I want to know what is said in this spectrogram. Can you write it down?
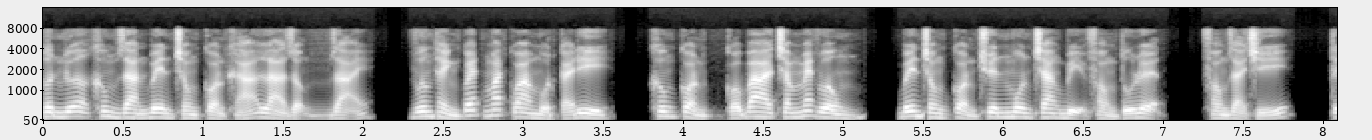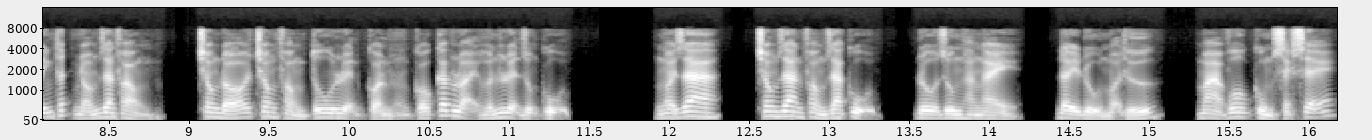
hơn nữa không gian bên trong còn khá là rộng rãi. Vương thành quét mắt qua một cái đi, không còn có ba trăm mét vuông, bên trong còn chuyên môn trang bị phòng tu luyện, phòng giải trí, tính thất nhóm gian phòng, trong đó trong phòng tu luyện còn có các loại huấn luyện dụng cụ. Ngoài ra trong gian phòng gia cụ, đồ dùng hàng ngày, đầy đủ mọi thứ, mà vô cùng sạch sẽ,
